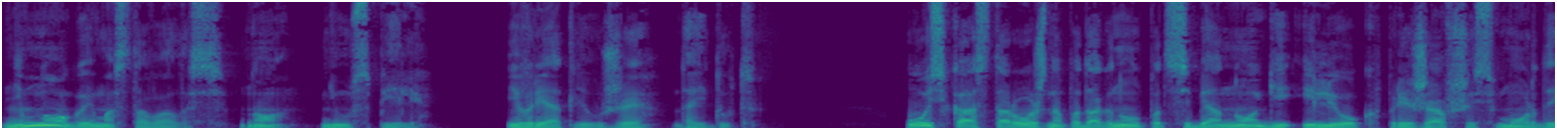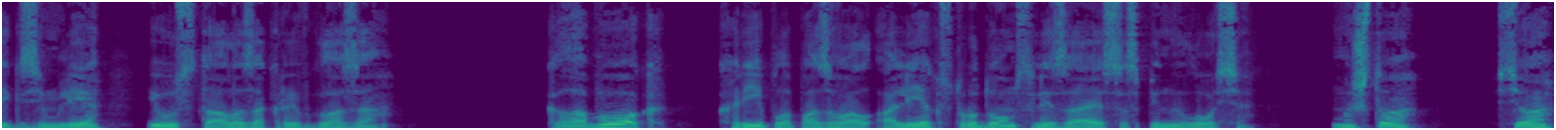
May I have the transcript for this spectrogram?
Немного им оставалось, но не успели. И вряд ли уже дойдут. Оська осторожно подогнул под себя ноги и лег, прижавшись мордой к земле и устало закрыв глаза. «Колобок!» — хрипло позвал Олег, с трудом слезая со спины лося. «Мы что, все?»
